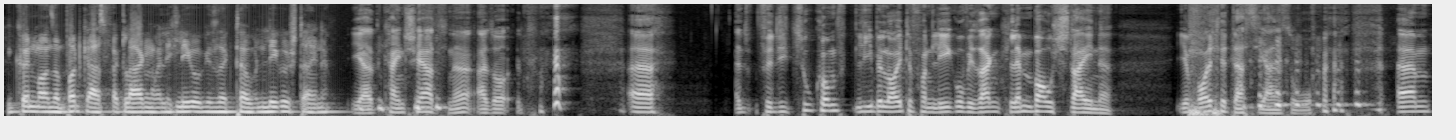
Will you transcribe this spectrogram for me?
Wir können mal unseren Podcast verklagen, weil ich Lego gesagt habe und Lego-Steine. Ja, kein Scherz, ne? Also, äh, also für die Zukunft, liebe Leute von Lego, wir sagen Klemmbausteine. Ihr wolltet das ja so. ähm,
